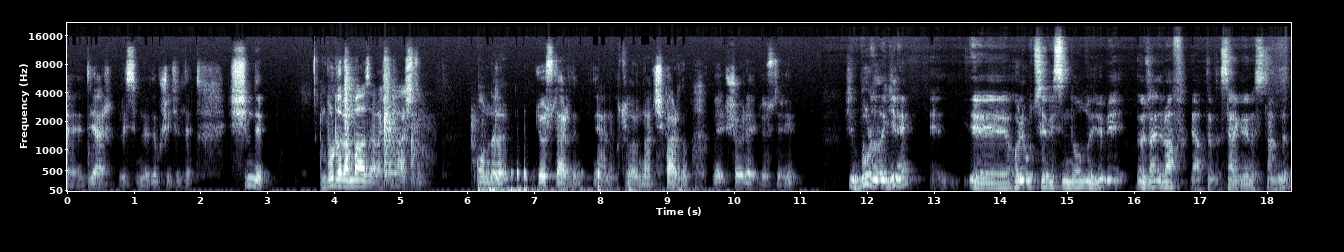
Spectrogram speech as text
e, diğer resimleri de bu şekilde. Şimdi burada ben bazı araçları açtım. Onları gösterdim. Yani kutularından çıkardım. Ve şöyle göstereyim. Şimdi burada da yine e, e, Hollywood serisinde olduğu gibi bir özel raf yaptırdık. Sergileme standı.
